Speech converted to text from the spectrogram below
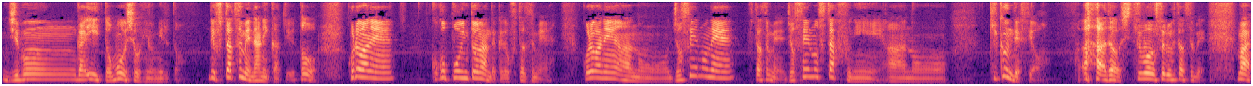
自分がいいと思う商品を見ると。で、二つ目何かというと、これはね、ここポイントなんだけど、二つ目。これはね、あの、女性のね、二つ目、女性のスタッフに、あの、聞くんですよ。あの、質問する二つ目。まあ、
